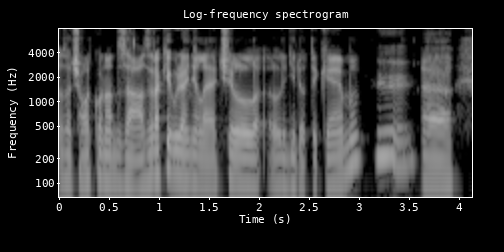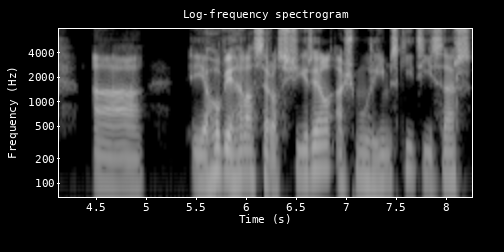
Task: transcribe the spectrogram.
začal konat zázraky, údajně léčil lidi dotykem. Hmm. A jeho věhela se rozšířil, až mu římský císař,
